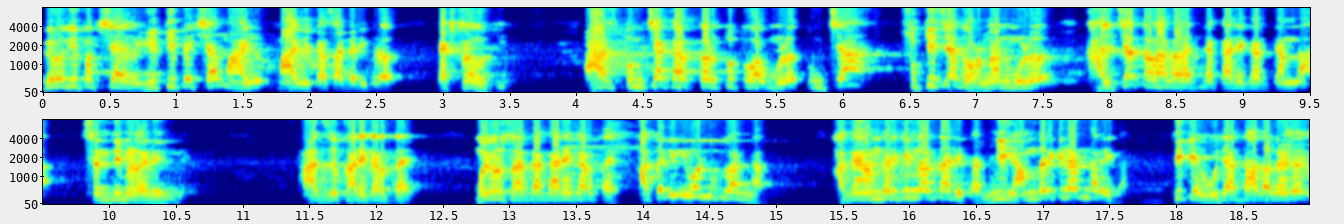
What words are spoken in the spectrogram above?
विरोधी पक्ष युतीपेक्षा महा महाविकास आघाडीकडे एक्स्ट्रा होती. आज तुमच्या का- कर्तृत्वामुळं तुमच्या चुकीच्या धोरणांमुळं खालच्या तळागाळातल्या कार्यकर्त्यांना संधी मिळालेली नाही. आज जो कार्यकर्ता आहे मयूर सारखा कार्यकर्ता आहे हा कधी निवडणूक लागणार हा काय आमदारकी लढणार आहे का? मी आमदारकी लढणार आहे का? ठीक आहे उद्या दादा लढल.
